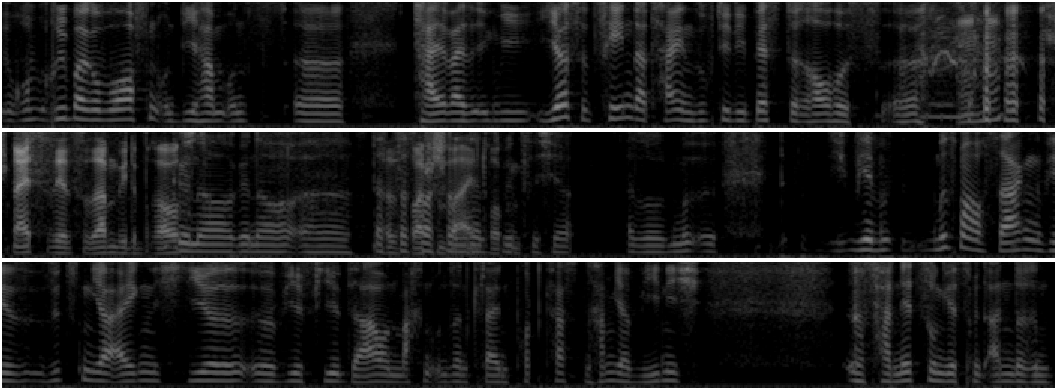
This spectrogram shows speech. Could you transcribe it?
rü- rübergeworfen und die haben uns äh, teilweise irgendwie, hier hast du zehn Dateien, such dir die beste raus. Äh, mhm, schneidest du sie jetzt zusammen, wie du brauchst. Genau, genau. Äh, das, Das das, war war schon ganz witzig, ja. Also wir muss man auch sagen, wir sitzen ja eigentlich hier, äh, wir vier da und machen unseren kleinen Podcast und haben ja wenig äh, Vernetzung jetzt mit anderen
